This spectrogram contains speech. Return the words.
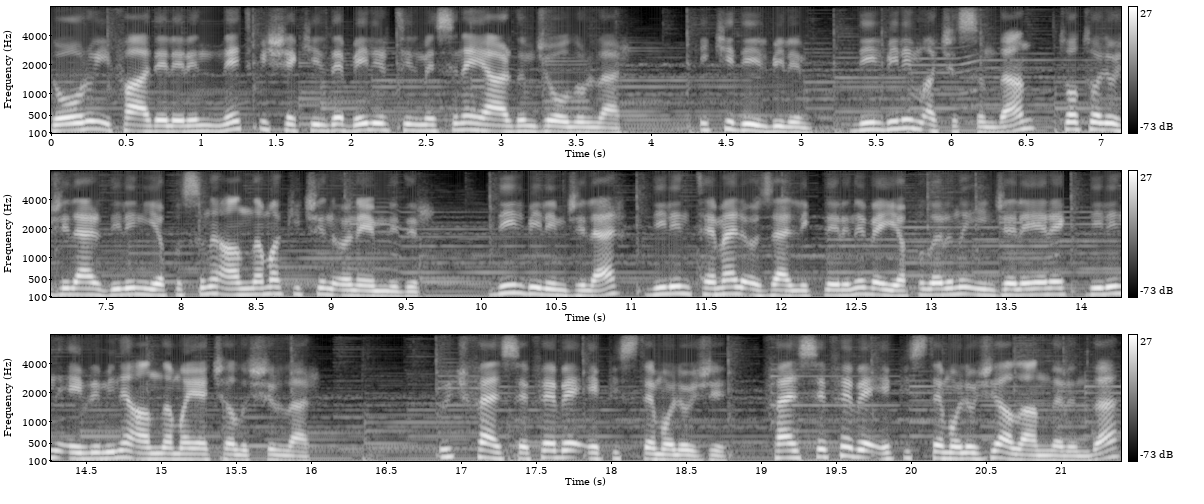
doğru ifadelerin net bir şekilde belirtilmesine yardımcı olurlar. 2. Dil bilim. Dil bilim açısından, totolojiler dilin yapısını anlamak için önemlidir. Dil bilimciler, dilin temel özelliklerini ve yapılarını inceleyerek dilin evrimini anlamaya çalışırlar. 3. Felsefe ve epistemoloji. Felsefe ve epistemoloji alanlarında,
